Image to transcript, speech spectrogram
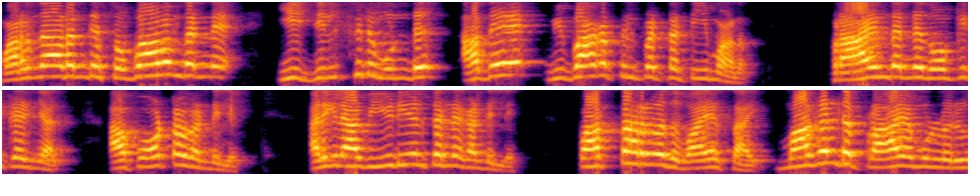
മറുനാടന്റെ സ്വഭാവം തന്നെ ഈ ജിൽസിനുമുണ്ട് അതേ വിഭാഗത്തിൽപ്പെട്ട ടീമാണ്. പ്രായം തന്നെ നോക്കിക്കഴിഞ്ഞാൽ ആ ഫോട്ടോ കണ്ടില്ലേ? അല്ലെങ്കിൽ ആ വീഡിയോയിൽ തന്നെ കണ്ടില്ലേ? പത്തറുപത് വയസ്സായി. മകളുടെ പ്രായമുള്ളൊരു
